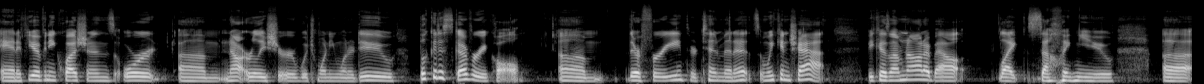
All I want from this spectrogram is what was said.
And if you have any questions or um, not really sure which one you want to do, book a discovery call. Um, they're free, they're 10 minutes, and we can chat because I'm not about like selling you uh,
